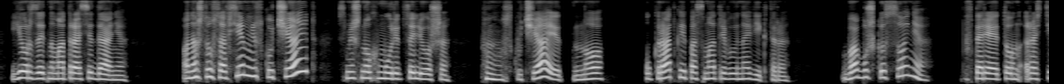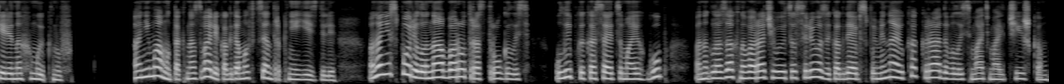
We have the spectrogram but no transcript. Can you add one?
— ёрзает на матрасе Даня. «Она что, совсем не скучает?» — смешно хмурится Лёша. Хм, «Скучает, но...» Украдкой посматриваю на Виктора. «Бабушка Соня?» — повторяет он, растерянно хмыкнув. Они маму так назвали, когда мы в центр к ней ездили. Она не спорила, наоборот, растрогалась. Улыбка касается моих губ, а на глазах наворачиваются слезы, когда я вспоминаю, как радовалась мать мальчишкам.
